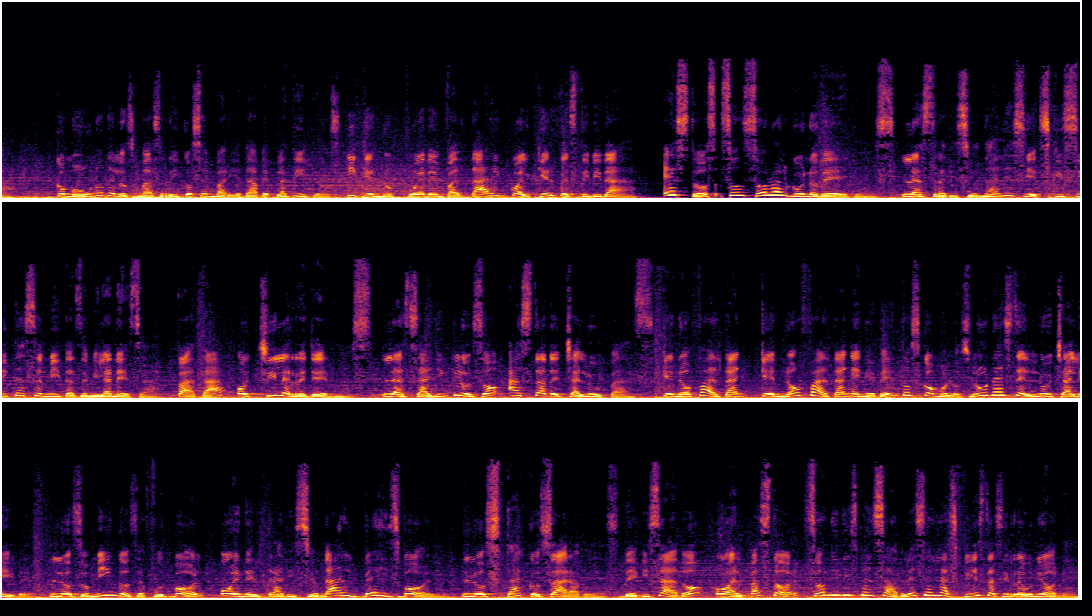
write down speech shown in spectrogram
como uno de los más ricos en variedad de platillos y que no pueden faltar en cualquier festividad. Estos son solo algunos de ellos. Las tradicionales y exquisitas semitas de milanesa, pata o chile rellenos. Las hay incluso hasta de chalupas, que no faltan, que no faltan en eventos como los lunes de lucha libre, los domingos de fútbol o en el tradicional béisbol. Los tacos árabes, de guisado o al pastor son indispensables en las fiestas y reuniones.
